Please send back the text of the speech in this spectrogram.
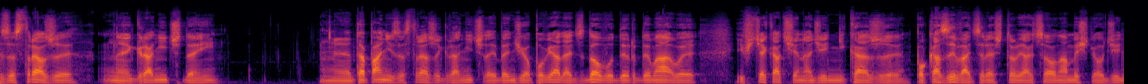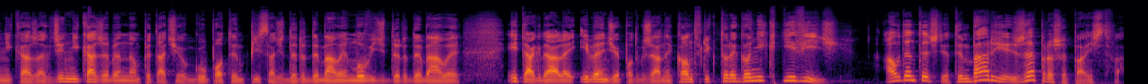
ze straży granicznej ta pani ze Straży Granicznej będzie opowiadać znowu dyrdymały i wściekać się na dziennikarzy, pokazywać zresztą, jak co ona myśli o dziennikarzach. Dziennikarze będą pytać o głupoty, pisać dyrdymały, mówić dyrdymały i tak dalej i będzie podgrzany konflikt, którego nikt nie widzi. Autentycznie, tym bardziej, że proszę Państwa,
